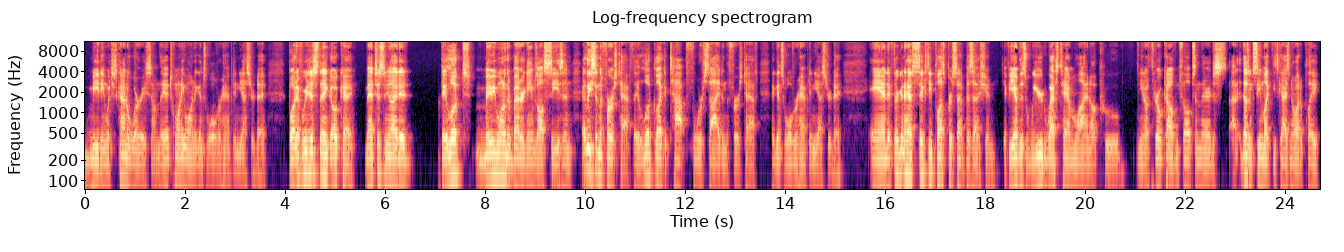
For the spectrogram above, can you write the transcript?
meeting, which is kind of worrisome. They had 21 against Wolverhampton yesterday. But if we just think, okay, Manchester United, they looked maybe one of their better games all season, at least in the first half. They looked like a top four side in the first half against Wolverhampton yesterday. And if they're going to have 60 plus percent possession, if you have this weird West Ham lineup who, you know, throw Kalvin Phillips in there, just uh, it doesn't seem like these guys know how to play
